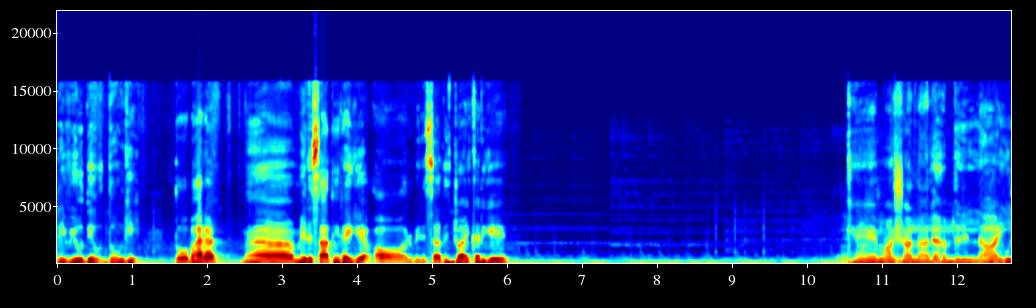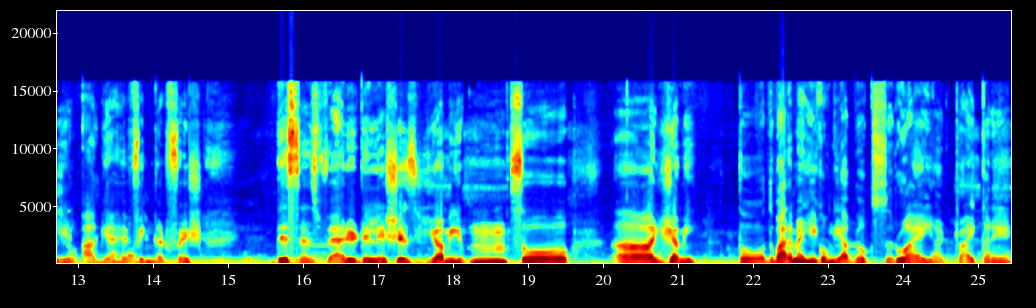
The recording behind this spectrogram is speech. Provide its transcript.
रिव्यू दूँगी। तो बहरहाल मेरे साथ ही रहिए और मेरे साथ इंजॉय करिए। माशाल्लाह अल्हम्दुलिल्लाह ये आ गया है finger fish this is very delicious yummy so yummy तो दोबारा मैं यही कहूँगी आप लोग ज़रूर आए यहाँ ट्राई करें।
